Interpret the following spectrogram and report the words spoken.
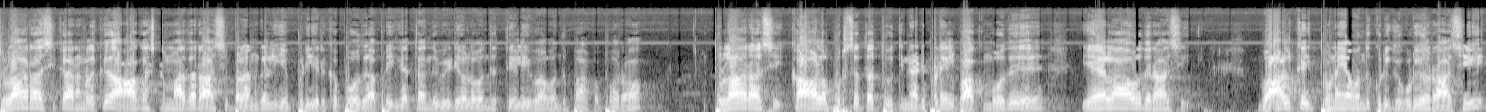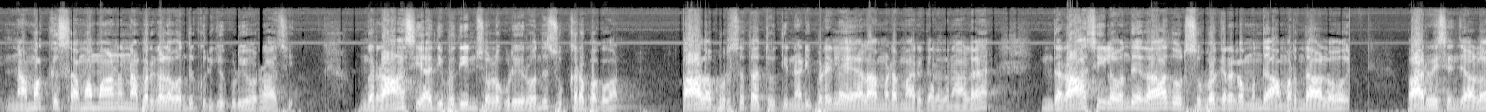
துலா ராசிக்காரங்களுக்கு ஆகஸ்ட் மாத ராசி பலன்கள் எப்படி இருக்க போகுது அப்படிங்கிறத அந்த வீடியோவில் வந்து தெளிவாக வந்து பார்க்க போகிறோம் துலா ராசி காலபுருஷ தத்துவத்தின் அடிப்படையில் பார்க்கும்போது ஏழாவது ராசி வாழ்க்கை துணையை வந்து குறிக்கக்கூடிய ஒரு ராசி நமக்கு சமமான நபர்களை வந்து குறிக்கக்கூடிய ஒரு ராசி. உங்கள் ராசி அதிபதின்னு சொல்லக்கூடியவர் வந்து சுக்கர பகவான். காலபுருஷ தத்துவத்தின் அடிப்படையில் ஏழாம் இடமாக இருக்கிறதுனால இந்த ராசியில் வந்து ஏதாவது ஒரு சுபகிரகம் வந்து அமர்ந்தாலோ பார்வை செஞ்சாலோ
